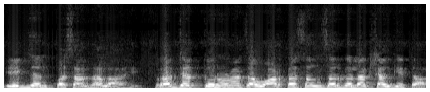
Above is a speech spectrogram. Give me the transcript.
एक जण पसार झाला आहे. राज्यात करोनाचा वाढता संसर्ग लक्षात घेता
